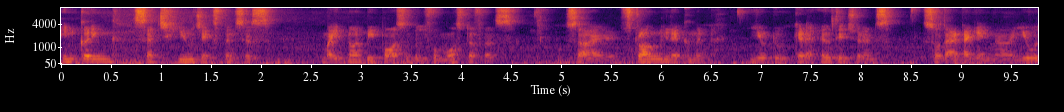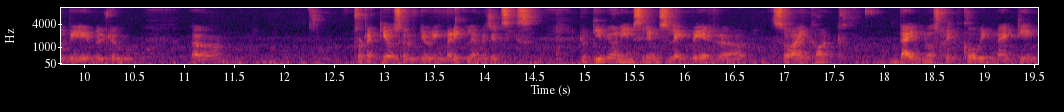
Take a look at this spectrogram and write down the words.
incurring such huge expenses might not be possible for most of us so i strongly recommend you to get a health insurance so that again uh, you will be able to uh, protect yourself during medical emergencies. To give you an incident like where uh, so i got diagnosed with covid-19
